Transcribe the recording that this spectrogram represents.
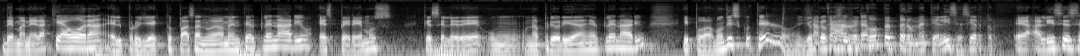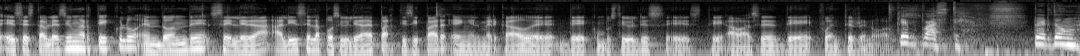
de manera que ahora el proyecto pasa nuevamente al plenario, esperemos que se le dé una prioridad en el plenario y podamos discutirlo. Yo creo que es recope, pero mete a Alice, ¿cierto? Eh, Alice se establece un artículo en donde se le da a Alice la posibilidad de participar en el mercado de, combustibles este, a base de fuentes renovables. Qué paste. Perdón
